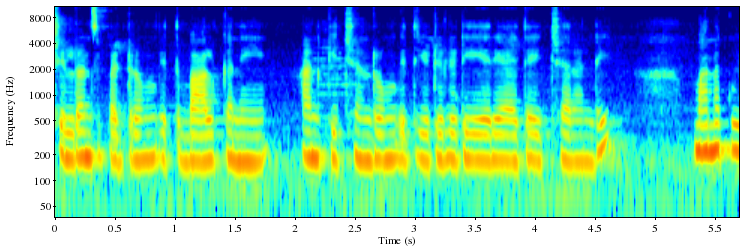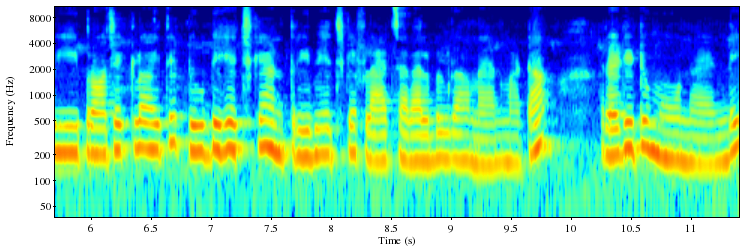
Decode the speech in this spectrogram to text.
children's bedroom with balcony and kitchen room with utility area అయితే ఇచ్చారండి. మనకు ఈ ప్రాజెక్ట్లో అయితే two BHK and three BHK flats అవైలబుల్గా ఉన్నాయన్నమాట. రెడీ టు మూవ్ ఉన్నాయండి.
